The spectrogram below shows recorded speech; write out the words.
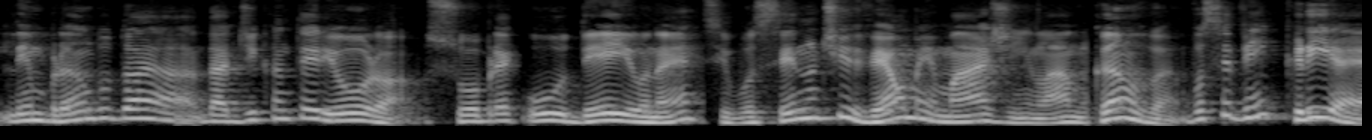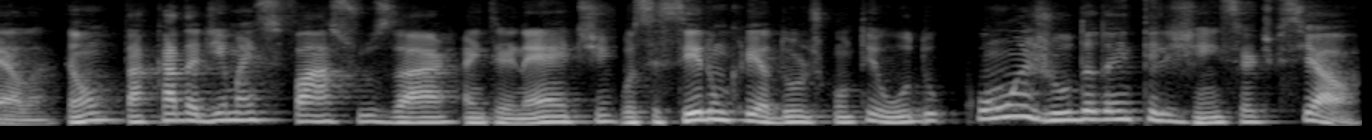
lembrando da, da, dica anterior, ó, sobre o Dale, né? Se você não tiver uma imagem lá no Canva, você vem e cria ela. Então, tá cada dia mais fácil usar a internet, você ser um criador de conteúdo com a ajuda da inteligência artificial.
